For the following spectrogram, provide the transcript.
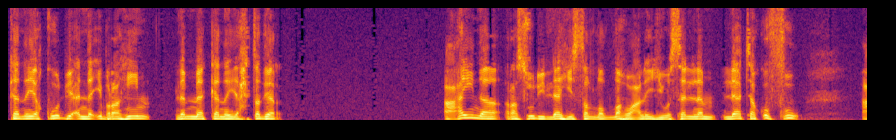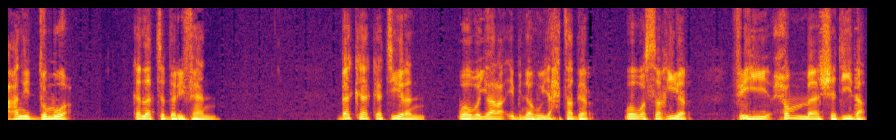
كان يقول بأن إبراهيم لما كان يحتضر عين رسول الله صلى الله عليه وسلم لا تكف عن الدموع كانت تدرفان بكى كثيرا وهو يرى ابنه يحتضر وهو صغير فيه حمى شديدة.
